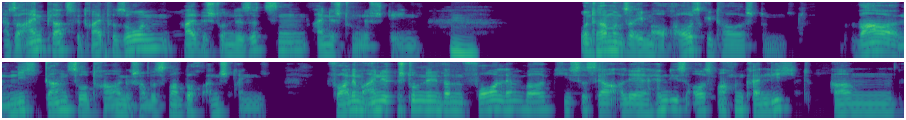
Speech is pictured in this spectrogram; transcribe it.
Also ein Platz für drei Personen, halbe Stunde sitzen, eine Stunde stehen. Mhm. Und haben uns eben auch ausgetauscht und war nicht ganz so tragisch, aber es war doch anstrengend. Vor allem eine Stunde dann vor Lemberg hieß es ja, alle Handys ausmachen, kein Licht, ähm,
